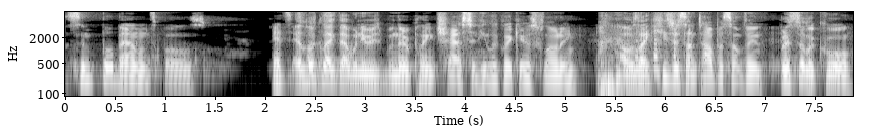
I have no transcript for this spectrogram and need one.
Simple balance balls. it's It looked like that when he was when they were playing chess and he looked like he was floating. I was like, he's just on top of something, but it still looked cool.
